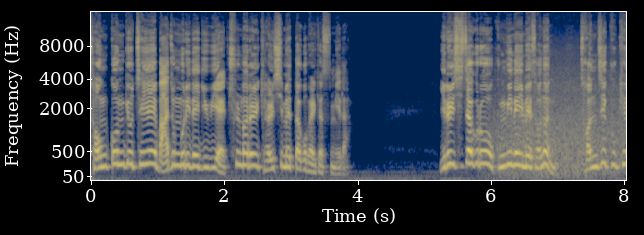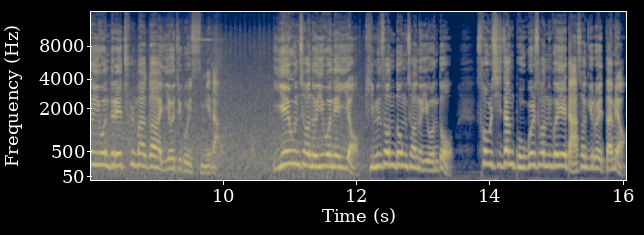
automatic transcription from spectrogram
정권 교체의 마중물이 되기 위해 출마를 결심했다고 밝혔습니다. 이를 시작으로 국민의힘에서는 전직 국회의원들의 출마가 이어지고 있습니다. 이해운 전 의원에 이어 김선동 전 의원도 서울시장 보궐선거에 나서기로 했다며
